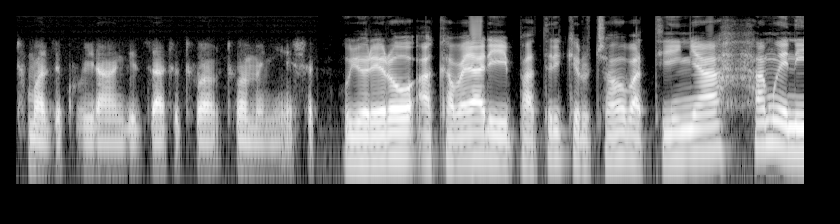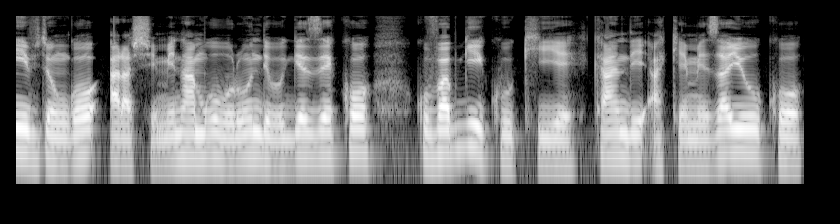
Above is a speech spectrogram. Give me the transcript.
tumaze kubirangiza tubamenyesha. Uyu rero akaba yari Patrick Rucaho batinya hamwe n'ivyo ngo arashima intambwe Burundi bugeze ko kuva bwikukiye. Kandi akemeza yuko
